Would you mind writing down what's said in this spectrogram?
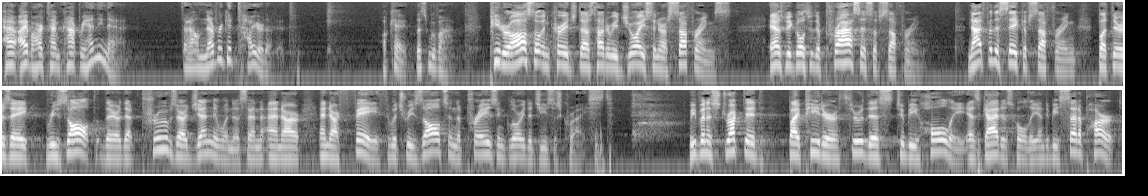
I have a hard time comprehending that. That I'll never get tired of it. Okay, let's move on. Peter also encouraged us how to rejoice in our sufferings as we go through the process of suffering. Not for the sake of suffering, but there's a result there that proves our genuineness and, and, our, and our faith, which results in the praise and glory to Jesus Christ. We've been instructed by Peter through this to be holy as God is holy and to be set apart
